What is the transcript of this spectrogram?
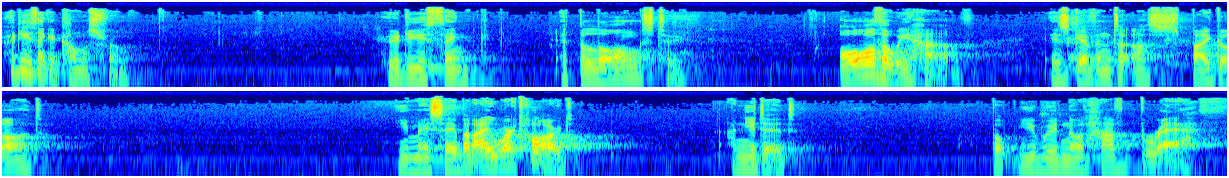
Who do you think it comes from? Who do you think it belongs to. All that we have is given to us by God. You may say, But I worked hard. And you did. But you would not have breath.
